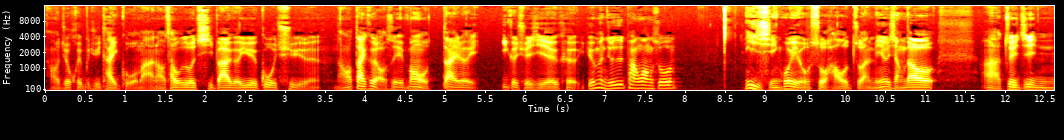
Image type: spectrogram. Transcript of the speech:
然后就回不去泰国嘛，然后差不多七八个月过去了，然后代课老师也帮我带了。一个学期的课，原本就是盼望说疫情会有所好转，没有想到啊，最近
